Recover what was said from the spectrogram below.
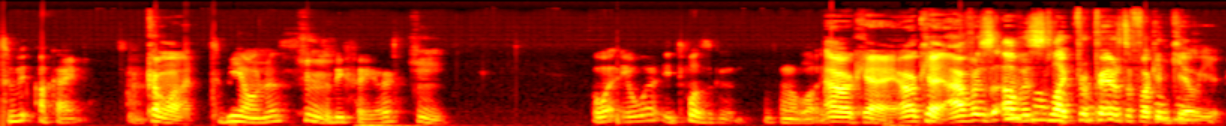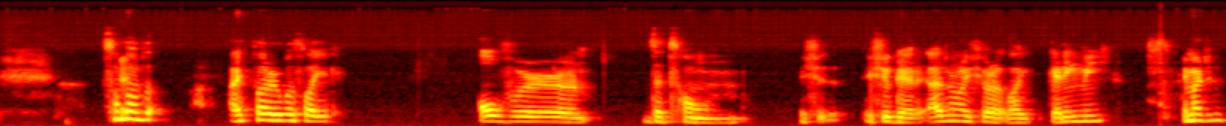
to be okay Come on. to be honest Hmm. to be fair Hmm. wa- it it was good i'm gonna lie Okay, okay. I was I was like prepared to fucking kill you. sometimes i thought it was like over the tone if you if you get it i don't know if you're like getting me imagine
